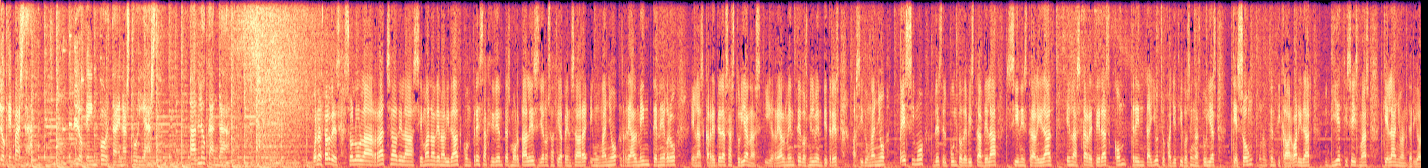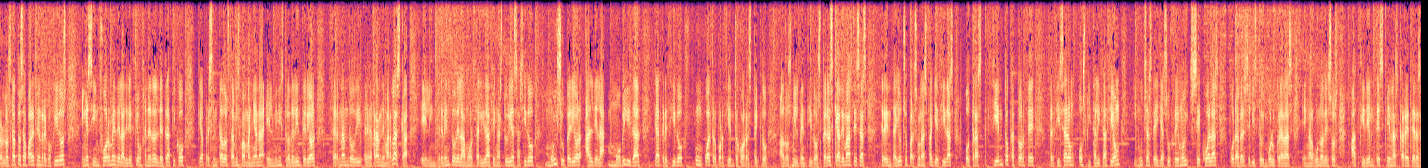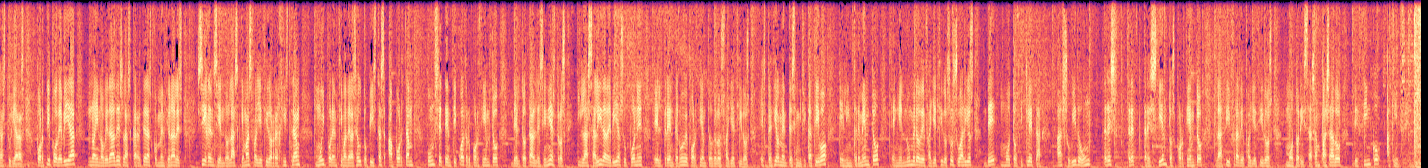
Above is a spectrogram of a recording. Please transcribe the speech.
Lo que pasa. Lo que importa en Asturias. Pablo Canga. Buenas tardes. Solo la racha de la semana de Navidad con tres accidentes mortales ya nos hacía pensar en un año realmente negro en las carreteras asturianas y realmente 2023 ha sido un año pésimo desde el punto de vista de la siniestralidad en las carreteras con 38 fallecidos en Asturias que son una auténtica barbaridad, 16 más que el año anterior. Los datos aparecen recogidos en ese informe de la Dirección General de Tráfico que ha presentado esta misma mañana el ministro del Interior Fernando eh, Marlasca. El incremento de la mortalidad en Asturias ha sido muy superior al de la movilidad, que ha crecido un 4% con respecto a 2022. Pero es que además de esas 38 personas fallecidas, otras 114 precisaron hospitalización y muchas de ellas sufren hoy secuelas por haberse visto involucradas en alguno de esos accidentes en las carreteras asturianas. Por tipo de vía no hay novedades, las carreteras convencionales siguen siendo las que más fallecidos registran, muy por encima de las autopistas aportan un 74 ciento del total de siniestros y la salida de vía supone el 39% de los fallecidos. Especialmente significativo el incremento en el número de fallecidos usuarios de motocicleta. Ha subido un 3, 300% la cifra de fallecidos motoristas. Han pasado de 5 a 15.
